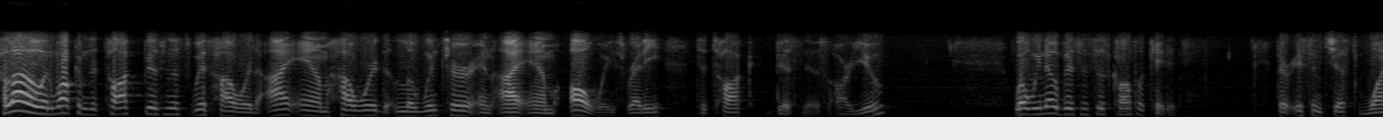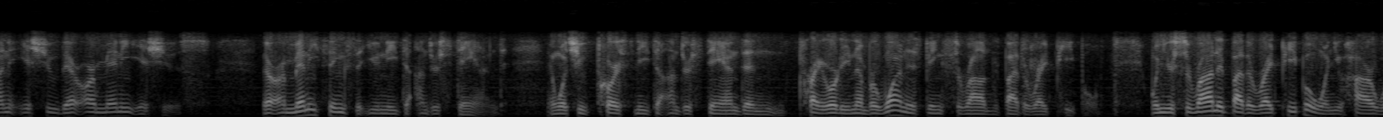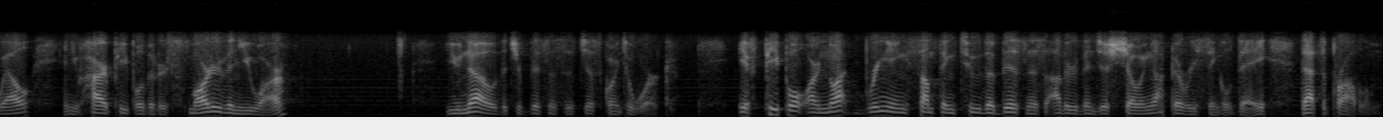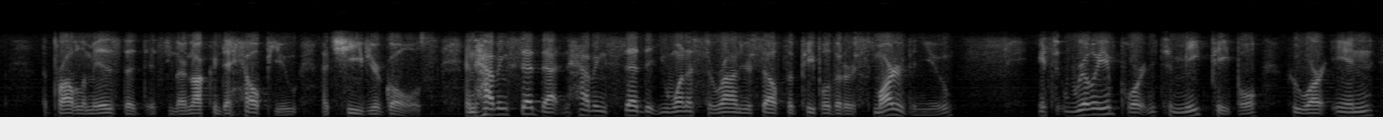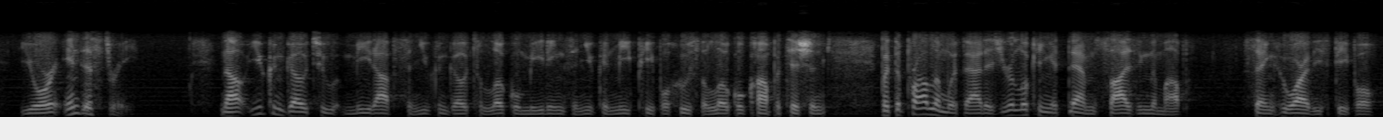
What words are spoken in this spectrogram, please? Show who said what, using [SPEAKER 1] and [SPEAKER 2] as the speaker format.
[SPEAKER 1] Hello and welcome to Talk Business with Howard. I am Howard Lewinter and I am always ready to talk business. Are you? Well, we know business is complicated. There isn't just one issue, there are many issues. There are many things that you need to understand. And what you, of course, need to understand, and priority number one is being surrounded by the right people. When you're surrounded by the right people, when you hire well and you hire people that are smarter than you are, you know that your business is just going to work if people are not bringing something to the business other than just showing up every single day, that's a problem. The problem is that they're not going to help you achieve your goals. And having said that, and having said that you want to surround yourself with people that are smarter than you, it's really important to meet people who are in your industry. Now, you can go to meetups and you can go to local meetings and you can meet people who's the local competition but the problem with that is you're looking at them, sizing them up, saying, Who are these people?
